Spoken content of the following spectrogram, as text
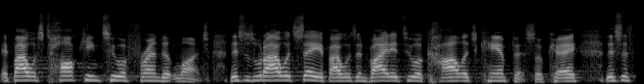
if I was talking to a friend at lunch. This is what I would say if I was invited to a college campus, okay? This is,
